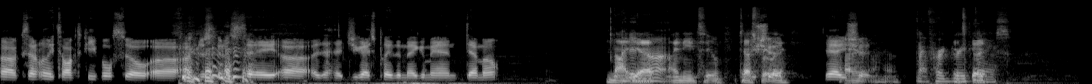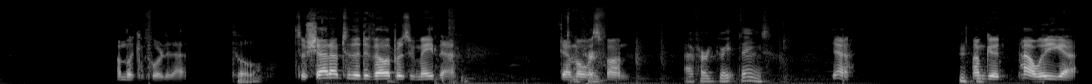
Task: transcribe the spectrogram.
because I don't really talk to people. So uh, I'm just gonna say, uh, did you guys play the Mega Man demo? Not did yet. not. I need to desperately. Yeah, you I- should. I- I've heard great things. I'm looking forward to that. cool. So shout out to the developers who made that. Demo I've was fun. I've heard great things. Yeah. I'm good. Al, what do you got?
